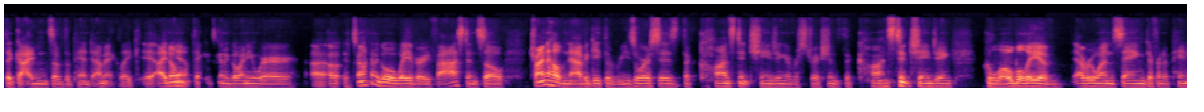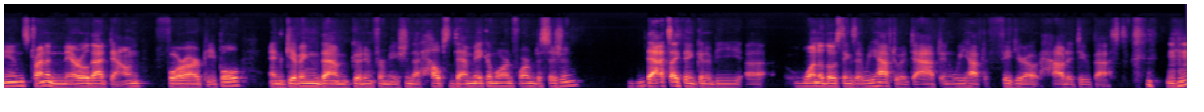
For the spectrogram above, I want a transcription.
the guidance of the pandemic. Like, I don't yeah. think it's going to go anywhere. Uh, oh, it's not going to go away very fast. And so, trying to help navigate the resources, the constant changing of restrictions, the constant changing globally of everyone saying different opinions, trying to narrow that down for our people and giving them good information that helps them make a more informed decision. Mm-hmm. That's, I think, going to be uh, one of those things that we have to adapt and we have to figure out how to do best mm-hmm.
